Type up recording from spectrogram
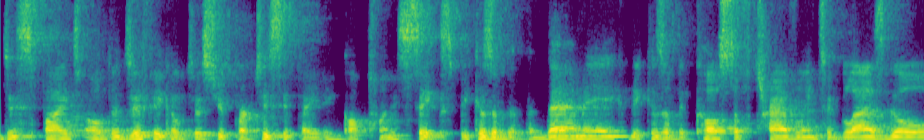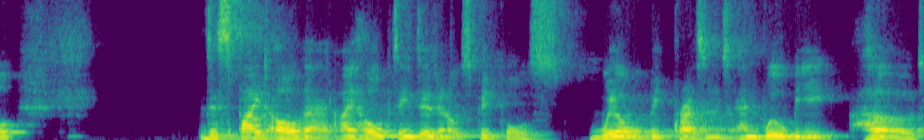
despite all the difficulties you participate in COP26 because of the pandemic, because of the cost of traveling to Glasgow, despite all that, I hope the indigenous peoples will be present and will be heard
